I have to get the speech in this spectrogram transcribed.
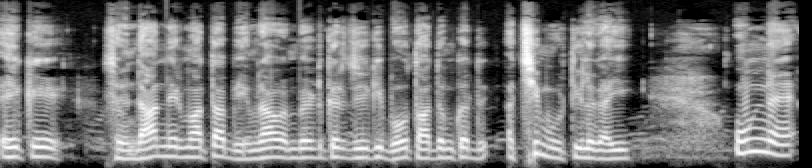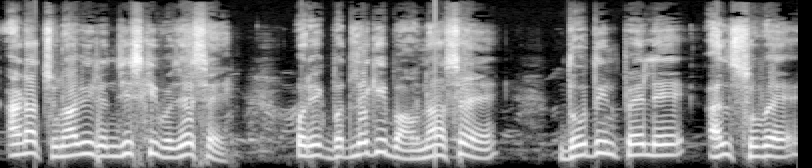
एक संविधान निर्माता भीमराव अंबेडकर जी की बहुत आदमकद अच्छी मूर्ति लगाई। उनने अना चुनावी रंजिश की वजह से और एक बदले की भावना से दो दिन पहले अल सुबह,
